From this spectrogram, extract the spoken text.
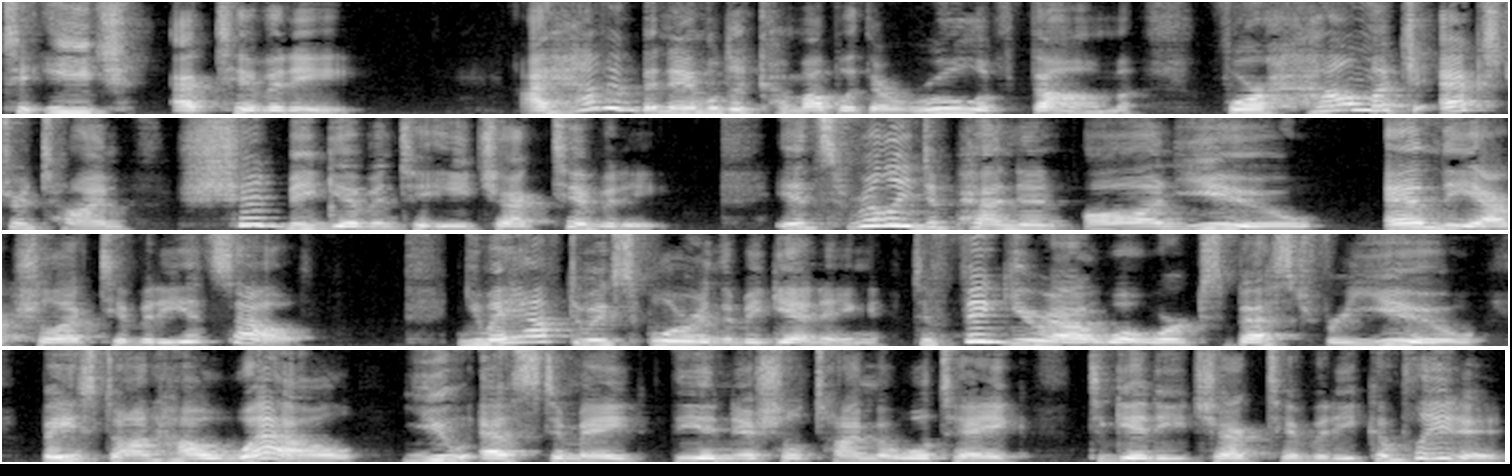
to each activity. I haven't been able to come up with a rule of thumb for how much extra time should be given to each activity. It's really dependent on you and the actual activity itself. You may have to explore in the beginning to figure out what works best for you based on how well you estimate the initial time it will take to get each activity completed.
